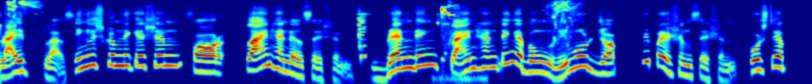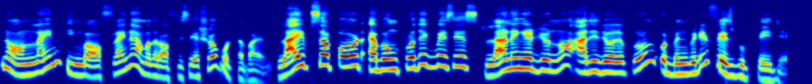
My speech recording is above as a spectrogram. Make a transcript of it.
live class English communication for client handle session branding client handing এবং রিমোট জব প্রিপারেশন সেশন কোর্সটি আপনি অনলাইন কিংবা অফলাইনে আমাদের অফিসে এসেও করতে পারেন। লাইভ সাপোর্ট এবং প্রজেক্ট বেসিস লার্নিং এর জন্য আজই যোগাযোগ করুন করবেন বিডির ফেসবুক পেজে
